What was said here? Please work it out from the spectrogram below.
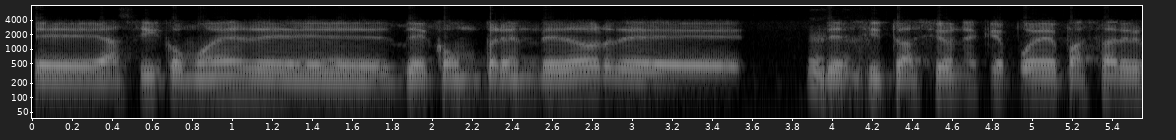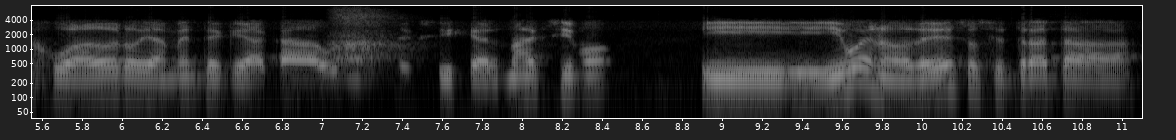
eh, así como es de, comprendedor de, situaciones que puede pasar el jugador, obviamente que a cada uno se exige al máximo. Y, bueno, de eso se trata,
